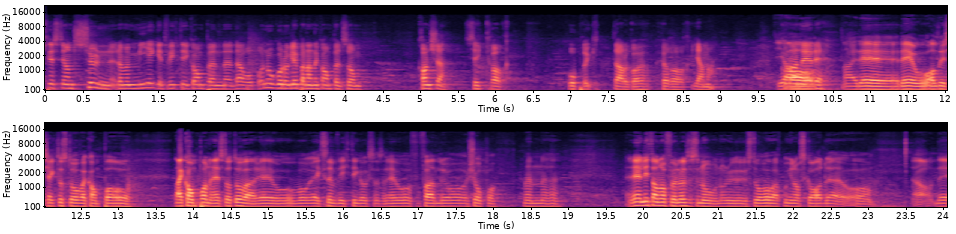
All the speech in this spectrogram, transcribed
Kristiansund. Det var meget viktig kampen der oppe. Og nå går du glipp av denne kampen som kanskje sikrer opprykk der dere hører hjemme. Hvordan er det? Nei, det, det, er jo aldri kjekt å stå over kamper. Og de kampene jeg har stått over, er jo vært ekstremt viktige også, så det er jo forferdelig å se på. Men eh, det er en litt annen følelse nå når du står over pga. skade. Og ja, det,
